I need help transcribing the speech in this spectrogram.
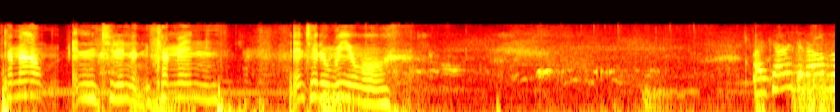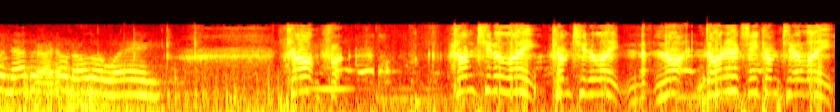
Come out into the. Come in into the wheel. I can't get out of the Nether. I don't know the way. Come. Come to the light. Come to the light. N- No, don't actually come to the light.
